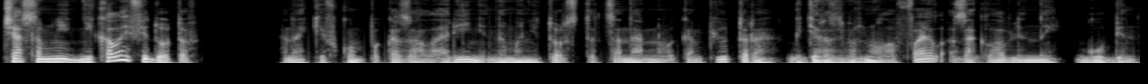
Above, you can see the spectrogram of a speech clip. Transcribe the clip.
«Часом не Николай Федотов?» Она кивком показала Арине на монитор стационарного компьютера, где развернула файл, озаглавленный «Губин».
